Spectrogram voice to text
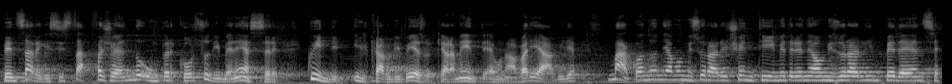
pensare che si sta facendo un percorso di benessere. Quindi il calo di peso chiaramente è una variabile, ma quando andiamo andiamo a misurare i centimetri, andiamo a misurare le impedenze,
